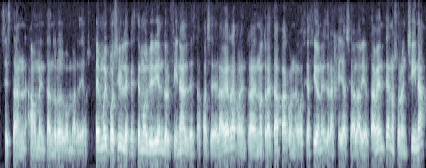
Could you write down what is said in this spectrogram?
se están aumentando los bombardeos. Es muy posible que estemos viviendo el final de esta fase de la guerra para entrar en otra etapa con negociaciones de las que ya se habla abiertamente, no solo en China,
